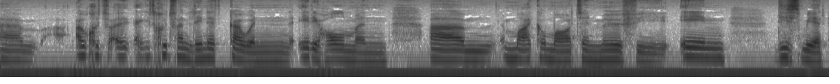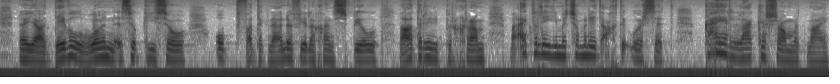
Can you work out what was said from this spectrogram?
um, ook goed, ek het goed van Leonard Cohen, Eddie Holman, um, Michael Martin Murphy, en dies meer. Nou ja, Devil Woman is ook hier so op wat ek nou nou vir julle gaan speel later in die program, maar ek wil jy met sommer net achter oor sit. Keier lekker saam met my.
